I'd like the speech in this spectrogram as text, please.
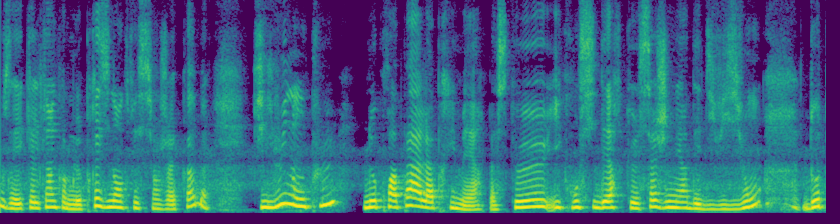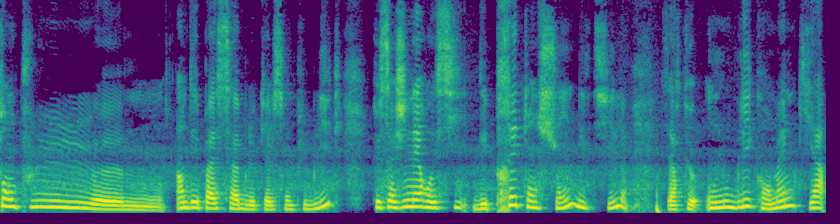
vous avez quelqu'un comme le président Christian Jacob, qui lui non plus ne croit pas à la primaire parce qu'il considère que ça génère des divisions, d'autant plus euh, indépassables qu'elles sont publiques, que ça génère aussi des prétentions, dit-il. C'est-à-dire qu'on oublie quand même qu'il y a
